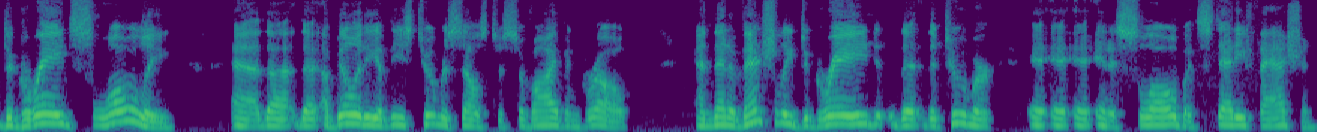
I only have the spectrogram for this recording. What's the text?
degrade slowly uh, the, the ability of these tumor cells to survive and grow, and then eventually degrade the, the tumor in, in, a slow but steady fashion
